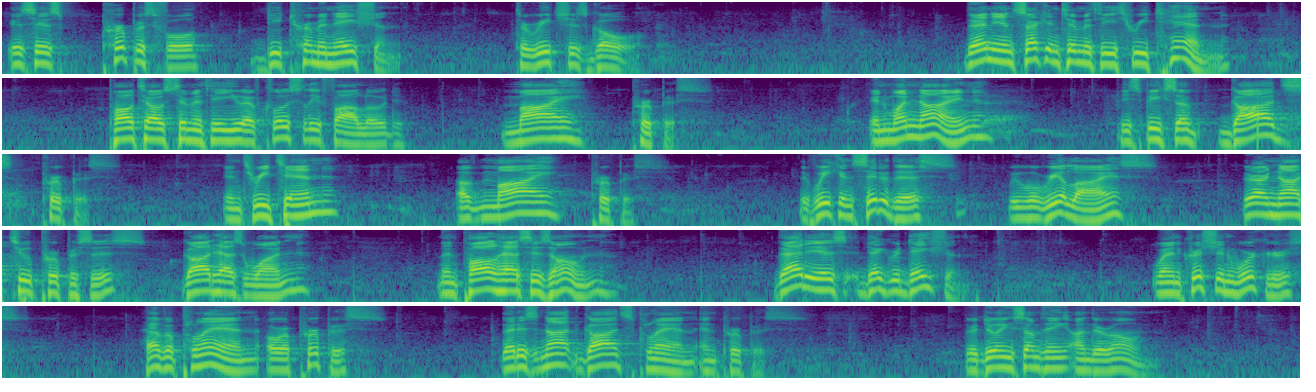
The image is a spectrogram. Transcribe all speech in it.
is his purposeful determination to reach his goal. Then in 2 Timothy 3:10 Paul tells Timothy, You have closely followed my purpose. In 1 9, he speaks of God's purpose. In 310, of my purpose. If we consider this, we will realize there are not two purposes. God has one, then Paul has his own. That is degradation. When Christian workers have a plan or a purpose that is not God's plan and purpose. They're doing something on their own.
